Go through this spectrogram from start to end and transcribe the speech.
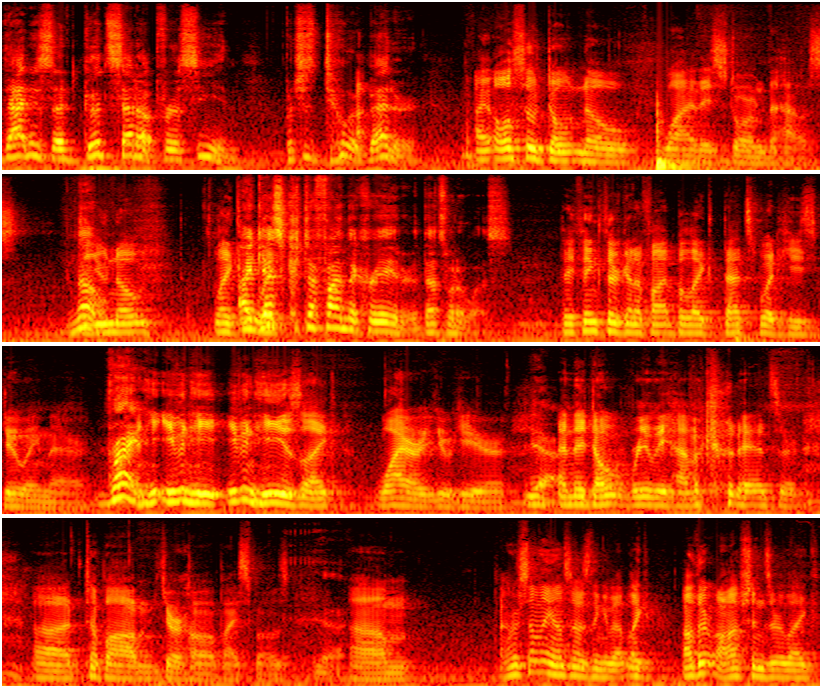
that is a good setup for a scene but just do it better I also don't know why they stormed the house. no Do you know? Like I like, guess to find the creator that's what it was they think they're gonna find, but like that's what he's doing there. Right. And he, even he even he is like, why are you here? Yeah. And they don't really have a good answer uh, to bomb your home, I suppose. yeah Um, or something else I was thinking about. Like other options are like,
